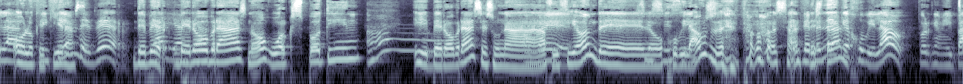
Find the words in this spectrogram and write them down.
sea, la o lo que quieras. de ver. De ver, Ya, ya, ver ya. obras, ¿no? Work spotting. Ah. Y ver obras es una Hombre. afición de los sí, sí. jubilados, vamos, Depende de qué jubilado, porque mi padre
